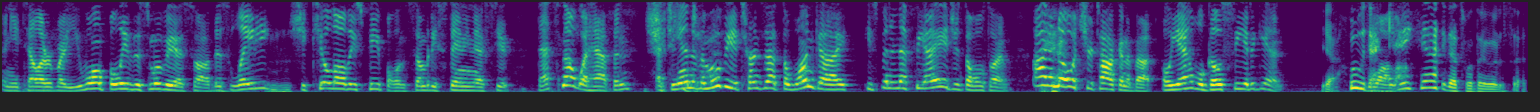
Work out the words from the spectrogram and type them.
and you tell everybody, you won't believe this movie I saw. This lady, Mm-hmm. she killed all these people, and somebody's standing next to you. That's not what happened. She At the end of the movie, it turns out the one guy, he's been an FBI agent the whole time. I don't know what you're talking about. Oh yeah, we'll go see it again. Yeah, who that Voila. gay guy? That's what they would have said.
